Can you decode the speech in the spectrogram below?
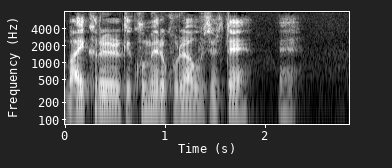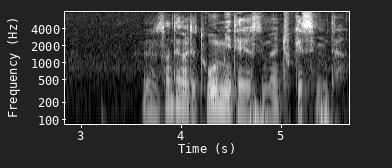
마이크를 이렇게 구매를 고려하고 있을 때 예, 선택할 때 도움이 되셨으면 좋겠습니다.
